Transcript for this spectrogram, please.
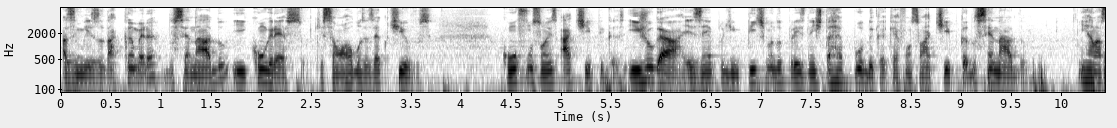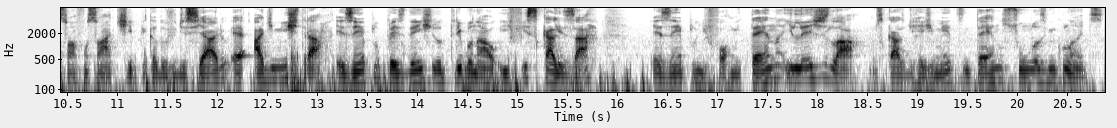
as mesas da Câmara, do Senado e Congresso, que são órgãos executivos, com funções atípicas, e julgar, exemplo de impeachment do presidente da República, que é função atípica do Senado em relação à função atípica do judiciário é administrar, exemplo, presidente do tribunal, e fiscalizar, exemplo, de forma interna, e legislar, nos casos de regimentos internos, súmulas vinculantes.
